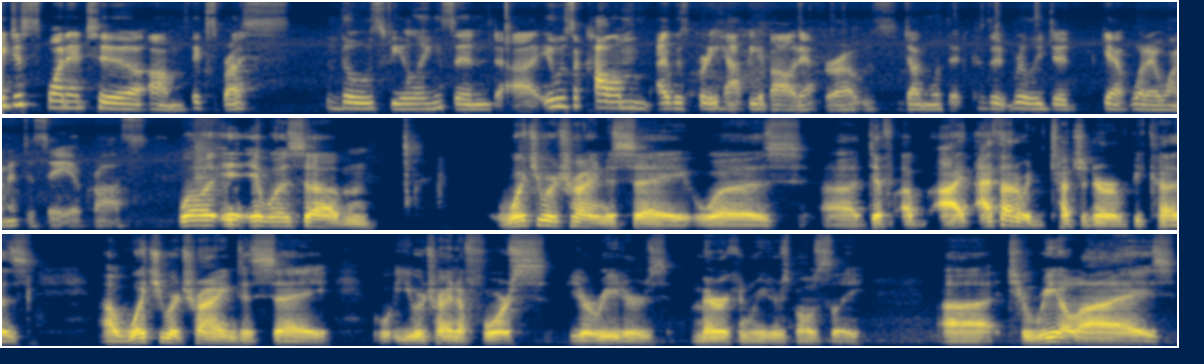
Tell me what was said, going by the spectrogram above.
I just wanted to um, express those feelings. And uh, it was a column I was pretty happy about after I was done with it because it really did get what I wanted to say across. Well, it, it was um, what you were trying to say was uh, diff- uh, I, I thought it would touch a nerve because uh, what you were trying to say, you were trying to force your readers, American readers mostly, uh, to realize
